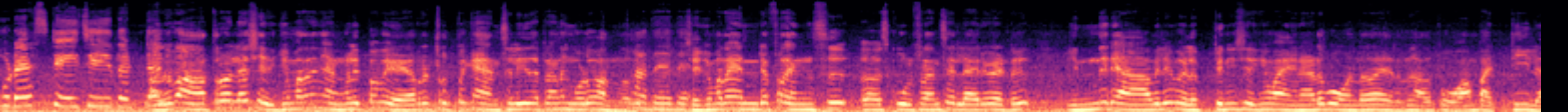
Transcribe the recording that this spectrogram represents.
കൂടെ സ്റ്റേ ചെയ്തിട്ട് അത് മാത്രമല്ല ശരിക്കും പറഞ്ഞാൽ ഞങ്ങളിപ്പോ വേറെ ട്രിപ്പ് ക്യാൻസൽ ചെയ്തിട്ടാണ് ഇങ്ങോട്ട് വന്നത്. ശരിക്കും പറഞ്ഞാൽ എന്റെ ഫ്രണ്ട്സ് സ്കൂൾ ഫ്രണ്ട്സ് എല്ലാവരുമായിട്ട് ഇന്ന് രാവിലെ വെളുപ്പിന് ശരിക്കും വയനാട് പോകേണ്ടതായിരുന്നു. അത് പോകാൻ പറ്റിയില്ല.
